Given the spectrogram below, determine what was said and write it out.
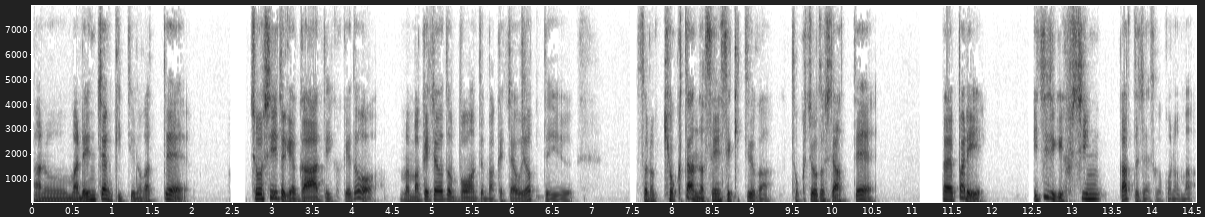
あの、まあ、連チャン期っていうのがあって、調子いい時はガーっていくけど、まあ、負けちゃうとボーンって負けちゃうよっていう、その極端な戦績っていうのが特徴としてあって、やっぱり、一時期不振があったじゃないですか、この馬。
